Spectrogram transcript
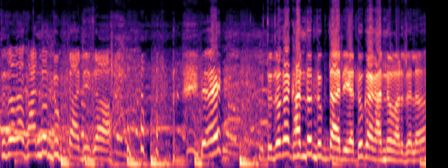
तुझं काय खांदून दुखतं आधीचा? ए, तुझं काय खांदून दुखतं आधी? तू काय खांदो मारतलं?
